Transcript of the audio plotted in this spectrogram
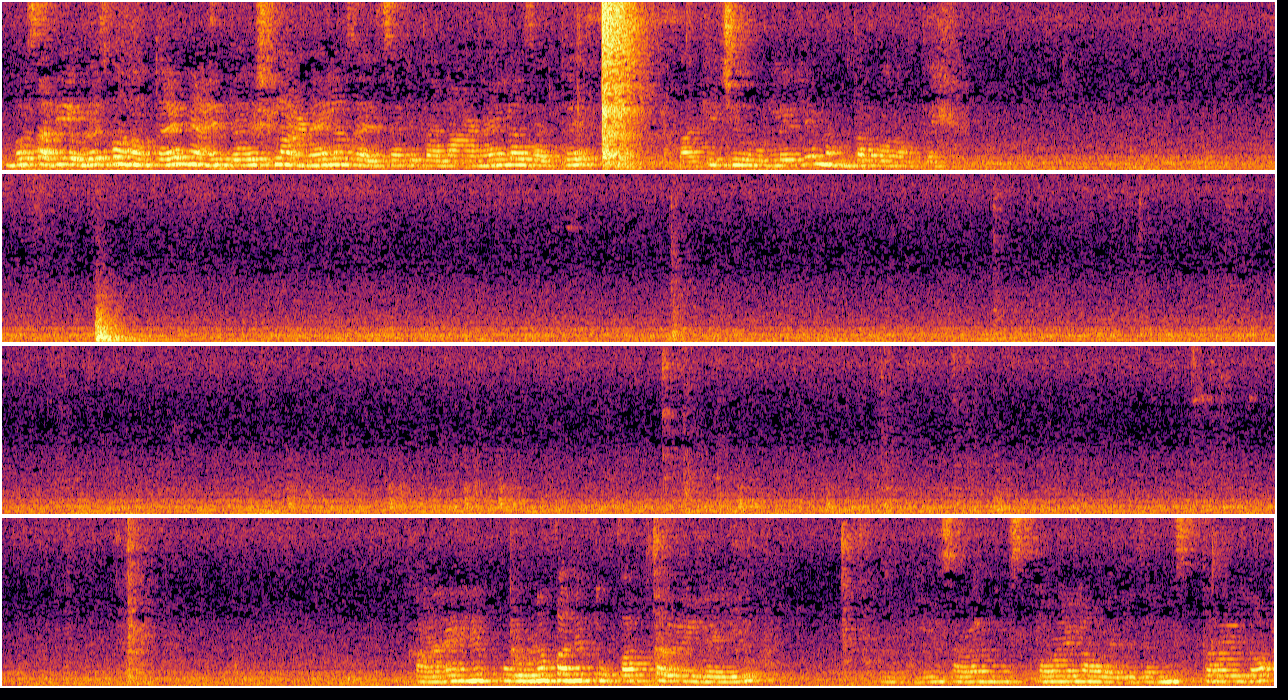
बस आधी एवढेच बनवतोय नाही दशला आणायला त्याला आणायला जाते. बाकीचे उरलेले नंतर बनवते कारण हे पूर्णपणे तुपात तळलेलं आहे हे सगळं मिस्तळायला आहे त्याचा मिस्तळायला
